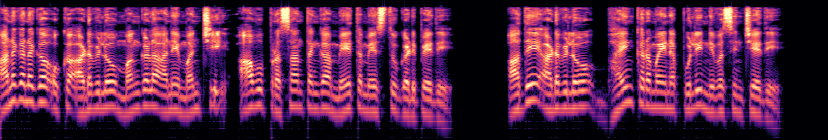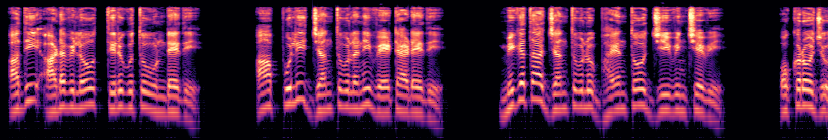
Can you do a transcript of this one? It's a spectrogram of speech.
అనగనగా ఒక అడవిలో మంగళ అనే మంచి ఆవు ప్రశాంతంగా మేత మేస్తూ గడిపేది. అదే అడవిలో భయంకరమైన పులి నివసించేది. అది అడవిలో తిరుగుతూ ఉండేది. ఆ పులి జంతువులని వేటాడేది. మిగతా జంతువులు భయంతో జీవించేవి. ఒకరోజు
